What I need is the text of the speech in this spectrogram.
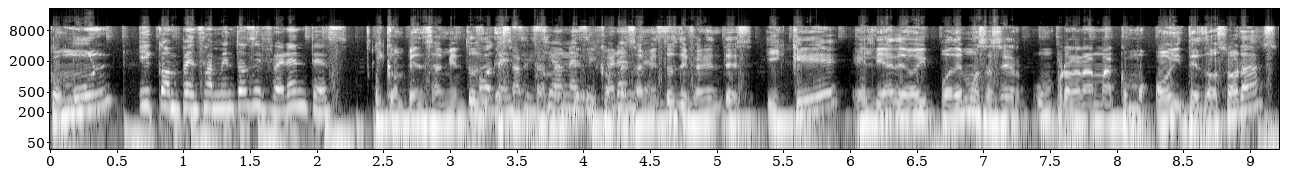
común. Y con pensamientos diferentes. y con pensamientos O exactamente y con pensamientos diferentes. Y que el día de hoy podemos hacer un programa como hoy de dos horas.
